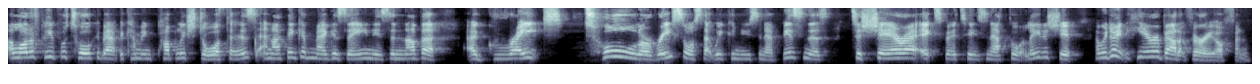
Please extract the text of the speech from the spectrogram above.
a lot of people talk about becoming published authors. And I think a magazine is another, a great tool or resource that we can use in our business to share our expertise and our thought leadership. And we don't hear about it very often.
